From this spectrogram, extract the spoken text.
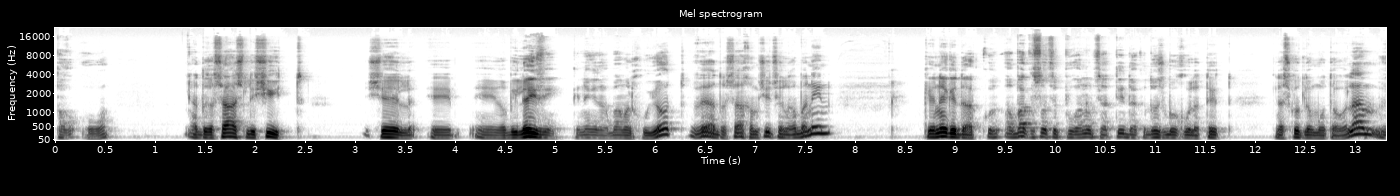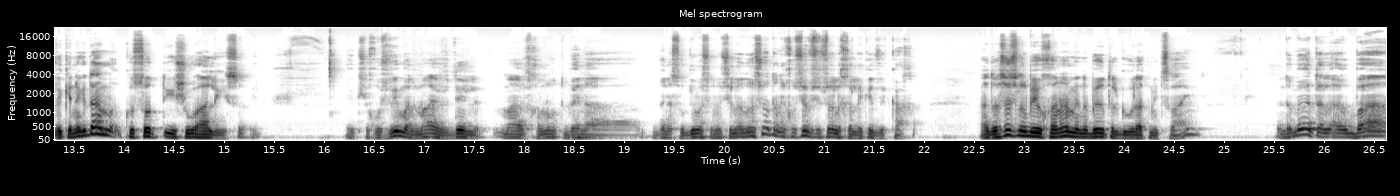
פרעה. הדרשה השלישית של רבי לוי כנגד ארבע מלכויות, והדרשה החמישית של רבנין כנגד ארבע כוסות של פורענות שעתיד הקדוש ברוך הוא לתת להשקות לאומות העולם, וכנגדם כוסות ישועה לישראל. וכשחושבים על מה ההבדל, מה ההבחנות בין, ה... בין הסוגים השונים של הדרשות, אני חושב שאפשר לחלק את זה ככה. הדרשה של רבי יוחנן מדברת על גאולת מצרים, מדברת על ארבעה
